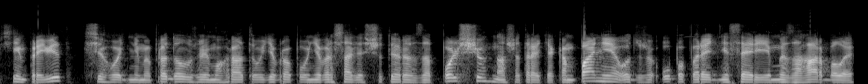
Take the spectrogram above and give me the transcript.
Всім привіт! Сьогодні ми продовжуємо грати у Європу Універсаліс 4 за Польщу, наша третя кампанія. Отже, у попередній серії ми загарбали,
